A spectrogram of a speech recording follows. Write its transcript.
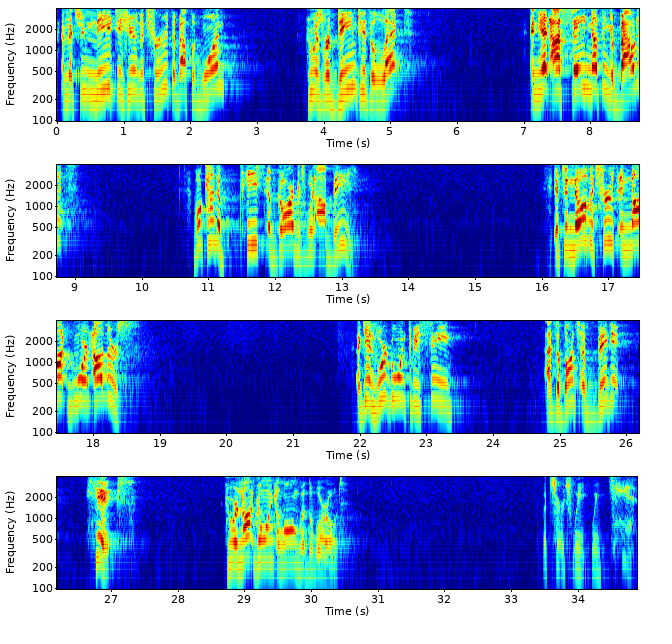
and that you need to hear the truth about the one who has redeemed his elect, and yet I say nothing about it? What kind of piece of garbage would I be? If to know the truth and not warn others. Again, we're going to be seen as a bunch of bigot hicks who are not going along with the world. But, church, we, we can't.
